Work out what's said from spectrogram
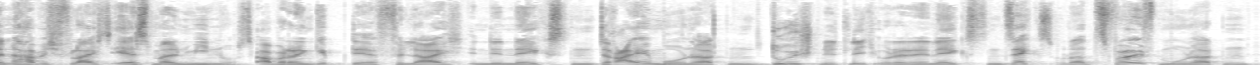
dann habe ich vielleicht erstmal Minus. Aber dann gibt der vielleicht in den nächsten drei Monaten durchschnittlich oder in den nächsten sechs oder zwölf Monaten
